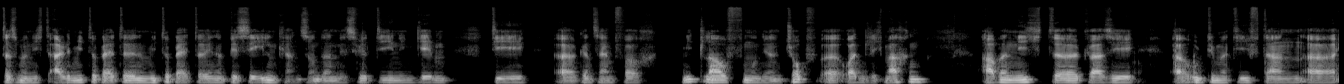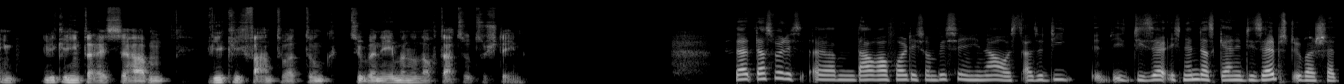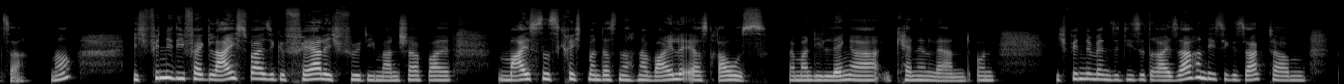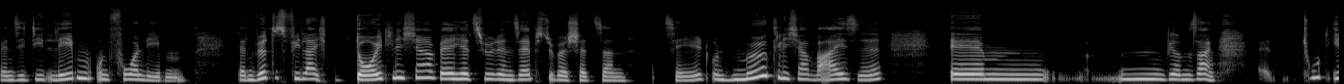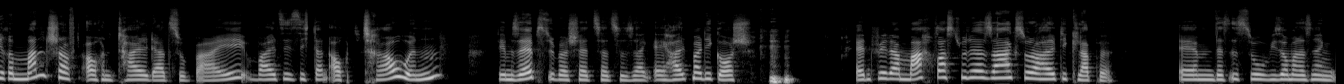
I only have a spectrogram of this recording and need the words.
dass man nicht alle Mitarbeiterinnen und Mitarbeiterinnen beseelen kann, sondern es wird diejenigen geben, die ganz einfach mitlaufen und ihren Job äh, ordentlich machen, aber nicht äh, quasi äh, ultimativ dann äh, in, wirklich Interesse haben, wirklich Verantwortung zu übernehmen und auch dazu zu stehen. Das würde ich, ähm, darauf wollte ich so ein bisschen hinaus. Also die, die, die ich nenne das gerne die Selbstüberschätzer. Ne? Ich finde die vergleichsweise gefährlich für die Mannschaft, weil meistens kriegt man das nach einer Weile erst raus wenn man die länger kennenlernt. Und ich finde, wenn Sie diese drei Sachen, die Sie gesagt haben, wenn Sie die leben und vorleben, dann wird es vielleicht deutlicher, wer jetzt für den Selbstüberschätzern zählt und möglicherweise, ähm, hm, wie soll man sagen, äh, tut Ihre Mannschaft auch einen Teil dazu bei, weil sie sich dann auch trauen, dem Selbstüberschätzer zu sagen, ey, halt mal die Gosch. Entweder mach, was du da sagst, oder halt die Klappe. Ähm, das ist so, wie soll man das nennen?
